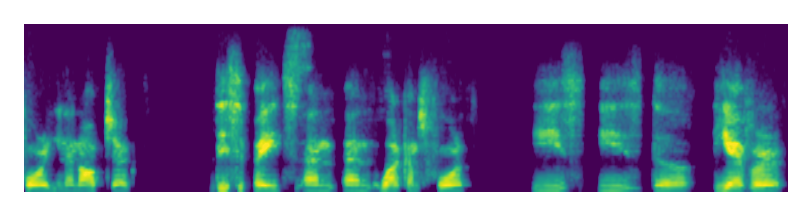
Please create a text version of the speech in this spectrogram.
for in an object dissipates and, and what comes forth is is the the ever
